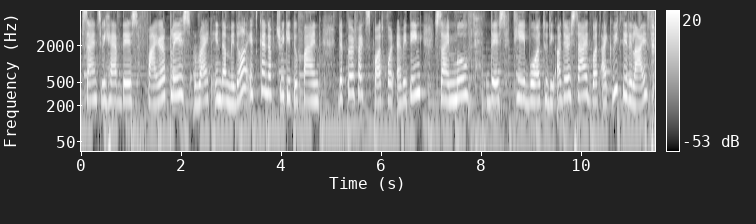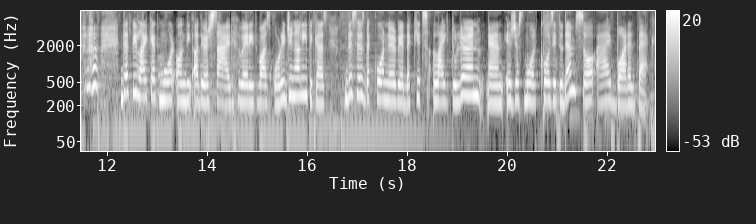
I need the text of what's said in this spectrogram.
since we have this fireplace right in the middle it's kind of tricky to find the perfect spot for everything so I moved this table to the other side but I quickly realized that we like it more on the other side where it was originally because this is the corner where the kids like to learn and it's just more cozy to them so I bought it back.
